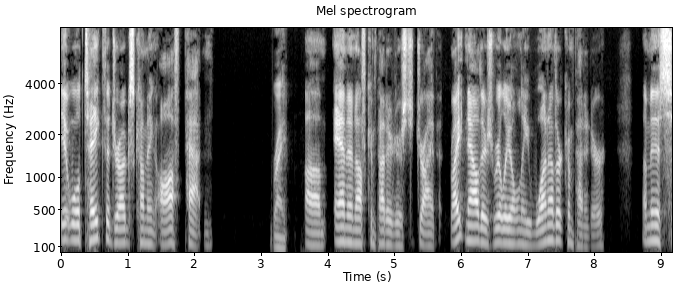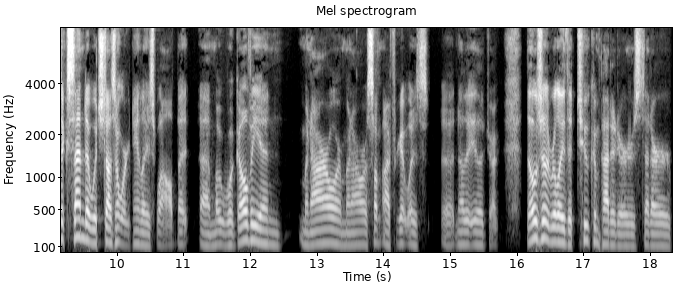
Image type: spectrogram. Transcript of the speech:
It will take the drugs coming off patent, right, um, and enough competitors to drive it. Right now, there's really only one other competitor. I mean, it's Saxenda, which doesn't work nearly as well, but um, Wegovy and Mounjaro or Mounjaro something I forget what is uh, another other drug. Those are really the two competitors that are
